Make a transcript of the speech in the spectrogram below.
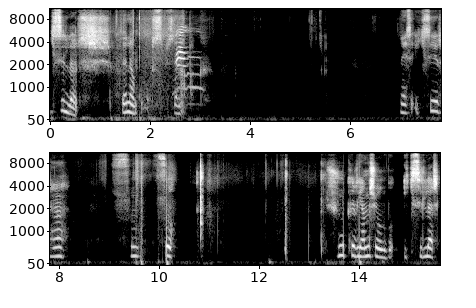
İksirler falan koyarız biz ne yapak. Neyse iksir ha. Su, su. Şunu kır yanlış oldu bu. İksirler.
